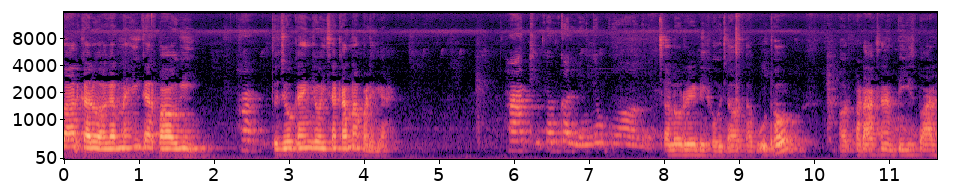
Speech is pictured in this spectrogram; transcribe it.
बार करो अगर नहीं कर पाओगी हाँ। तो जो कहेंगे वैसा करना पड़ेगा। हाँ ठीक हम कर लेंगे चलो रेडी हो जाओ तब उठो और फटाक से बीस बार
